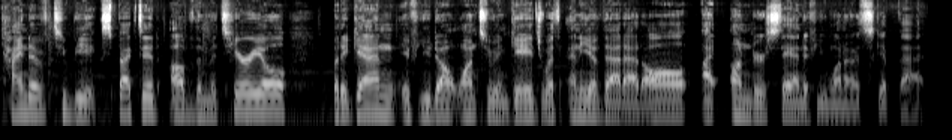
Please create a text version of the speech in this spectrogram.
kind of to be expected of the material. But again, if you don't want to engage with any of that at all, I understand if you want to skip that.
